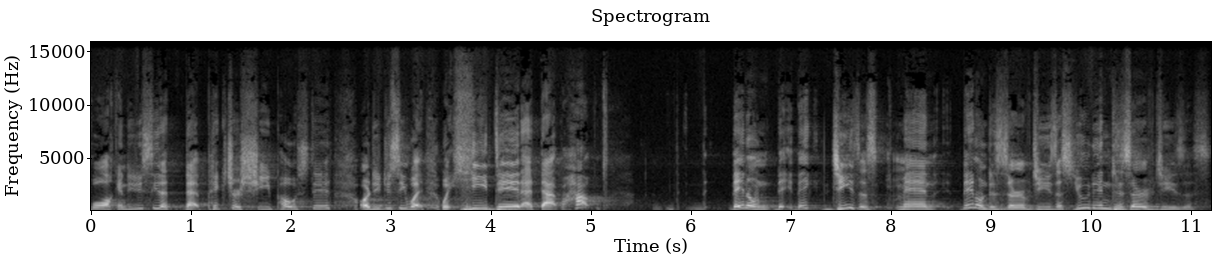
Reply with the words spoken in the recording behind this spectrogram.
walk? And did you see that, that picture she posted? Or did you see what, what he did at that? How, they don't, they, they, Jesus, man, they don't deserve Jesus. You didn't deserve Jesus.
